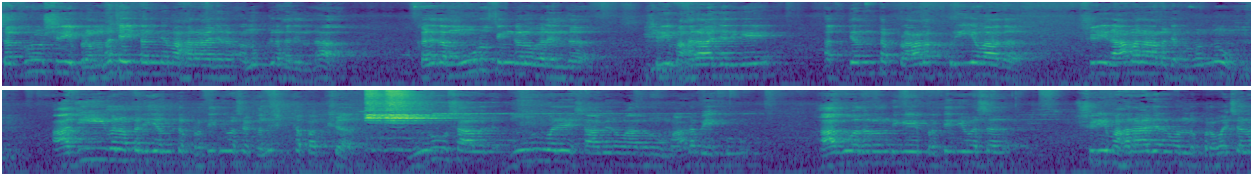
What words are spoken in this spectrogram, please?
ಸದ್ಗುರು ಶ್ರೀ ಬ್ರಹ್ಮಚೈತನ್ಯ ಮಹಾರಾಜರ ಅನುಗ್ರಹದಿಂದ ಕಳೆದ ಮೂರು ತಿಂಗಳುಗಳಿಂದ ಶ್ರೀ ಮಹಾರಾಜರಿಗೆ ಅತ್ಯಂತ ಪ್ರಾಣಪ್ರಿಯವಾದ ಶ್ರೀರಾಮನಾಮ ಜಪವನ್ನು ಆಜೀವನ ಪರ್ಯಂತ ಪ್ರತಿ ದಿವಸ ಕನಿಷ್ಠ ಪಕ್ಷ ಮೂರು ಸಾವಿರ, ಮೂರುವರೆ ಸಾವಿರವಾದರೂ ಮಾಡಬೇಕು. ಹಾಗೂ ಅದರೊಂದಿಗೆ ಪ್ರತಿ ದಿವಸ ಶ್ರೀ ಮಹಾರಾಜರ ಒಂದು ಪ್ರವಚನ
